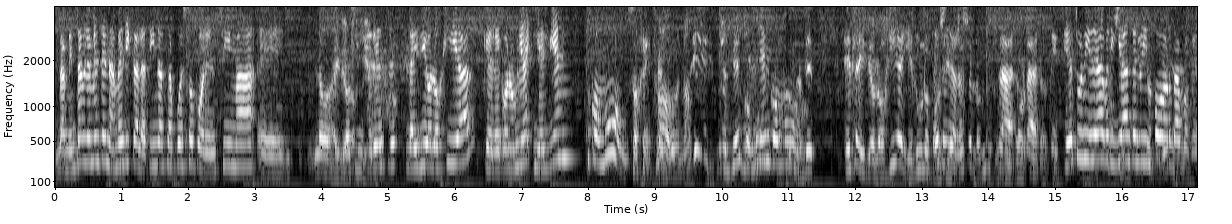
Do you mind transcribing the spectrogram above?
lamentablemente en América Latina se ha puesto por encima eh, los intereses, la ideología, que la economía y el bien común, sobre todo, ¿no? Sí, el bien común. es la ideología y el 1%, eso es lo único claro, que importa. Claro, sí, si es una idea brillante no importa, porque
